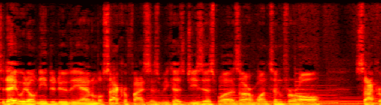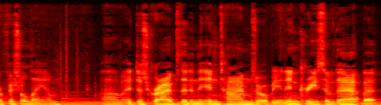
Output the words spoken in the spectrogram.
Today, we don't need to do the animal sacrifices because Jesus was our once and for all sacrificial lamb. Um, it describes that in the end times there will be an increase of that, but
